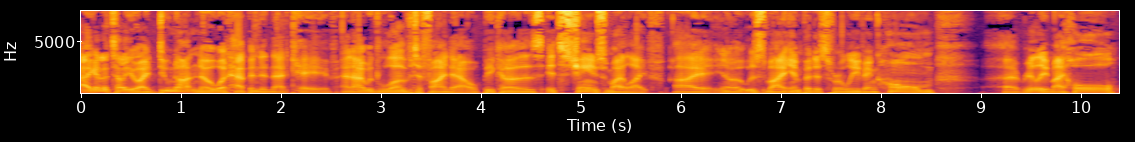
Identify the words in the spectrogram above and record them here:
I got to tell you, I do not know what happened in that cave, and I would love to find out because it's changed my life. I, you know, it was my impetus for leaving home. Uh, really, my whole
